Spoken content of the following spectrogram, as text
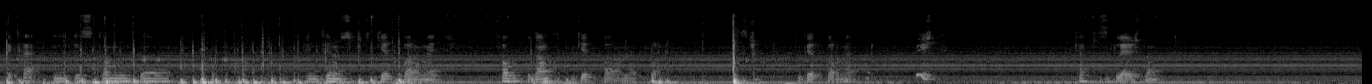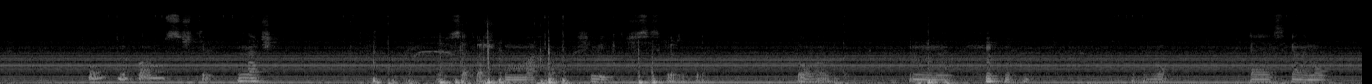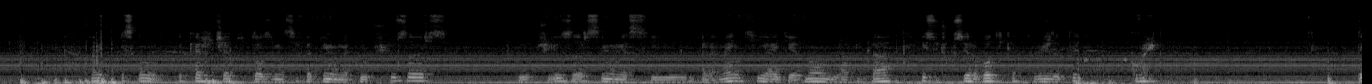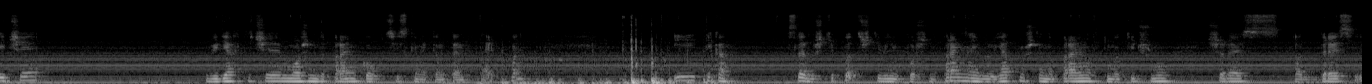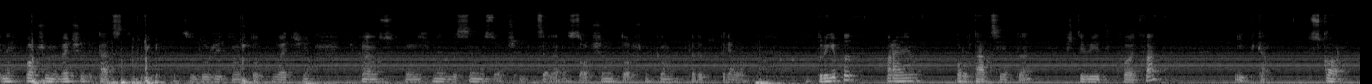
Така и искам да принтирам всички get параметри. Това го подам като get параметър. Всичко като get параметър. Вижте как изглежда. По напълно същия начин. Сега това ще го махна. Ще видите, че се изглежда пълно. е, сега не мога. Ами, искам да кажа, че ето този масив, ето имаме ключ users, ключ users, имаме си елементи, ID1, бла бла бла и всичко си работи, както виждате, коректно. Тъй, че видяхте, че можем да правим колкото си искаме контент тайпове. И така, следващия път ще видим какво ще направим. Най-вероятно ще направим автоматично чрез адреси. Не, почваме вече ротацията другия път, задължително, защото вече прекалено се отклонихме да се насочим целенасочено точно към където трябва. Другия път правим ротацията. Ще видите какво е това. И така. До скоро!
